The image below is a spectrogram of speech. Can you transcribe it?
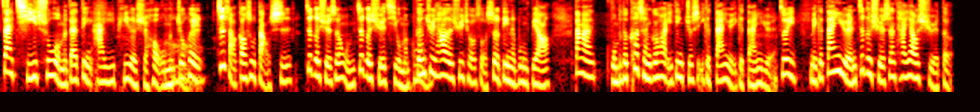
在起初我们在定 IEP 的时候，我们就会至少告诉导师，这个学生我们这个学期我们根据他的需求所设定的目标。当然，我们的课程规划一定就是一个单元一个单元，所以每个单元这个学生他要学的，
